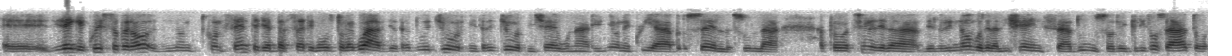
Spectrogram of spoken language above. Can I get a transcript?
Eh, direi che questo però non consente di abbassare molto la guardia, tra due giorni, tre giorni c'è una riunione qui a Bruxelles sull'approvazione della, del rinnovo della licenza d'uso del glifosato,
